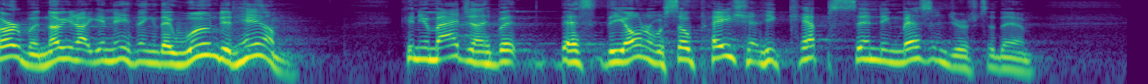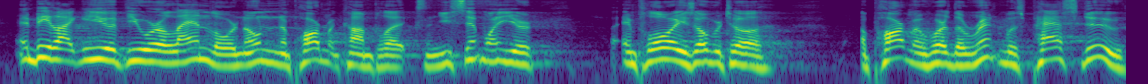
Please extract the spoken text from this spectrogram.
Third one, no, you're not getting anything. They wounded him. Can you imagine? But the owner was so patient, he kept sending messengers to them. And be like you if you were a landlord and owned an apartment complex and you sent one of your employees over to an apartment where the rent was past due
